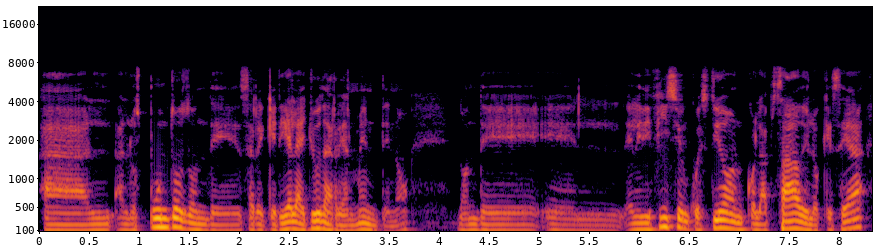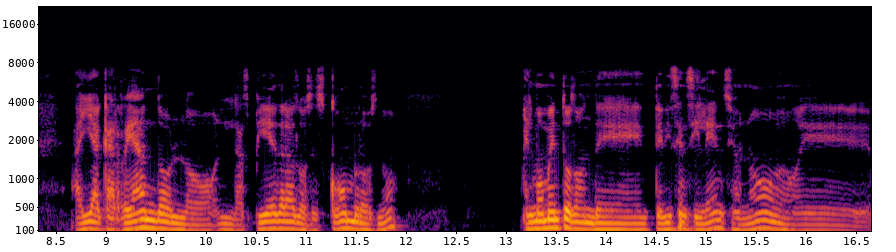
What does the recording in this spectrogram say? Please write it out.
a, a, los puntos donde se requería la ayuda realmente, ¿no? Donde el, el edificio en cuestión, colapsado y lo que sea, ahí acarreando las piedras, los escombros, ¿no? el momento donde te dicen silencio, ¿no? Eh,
